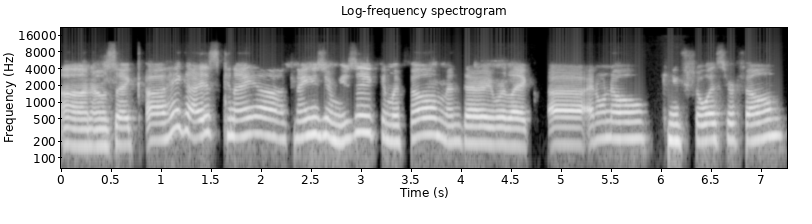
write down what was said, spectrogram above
Uh, and I was like, uh, "Hey guys, can I uh, can I use your music in my film?" And they were like, uh, "I don't know. Can you show us your film?"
